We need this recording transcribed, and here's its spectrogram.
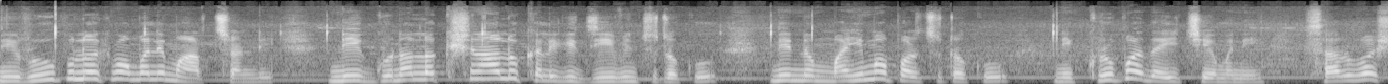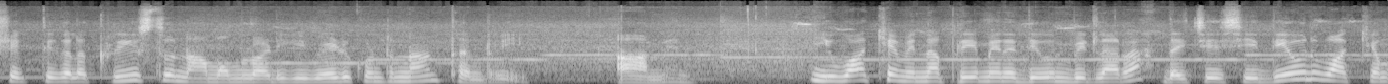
నీ రూపులోకి మమ్మల్ని మార్చండి. నీ గుణలక్షణాలు కలిగి జీవించుటకు నిన్ను మహిమపరచుటకు నీ కృప దయచేయమని సర్వశక్తిగల క్రీస్తు నామంలో అడిగి వేడుకుంటున్నాను తండ్రి. ఆమెన్. ఈ వాక్యం విన్న ప్రియమైన దేవుని బిడ్లారా దయచేసి దేవుని వాక్యం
